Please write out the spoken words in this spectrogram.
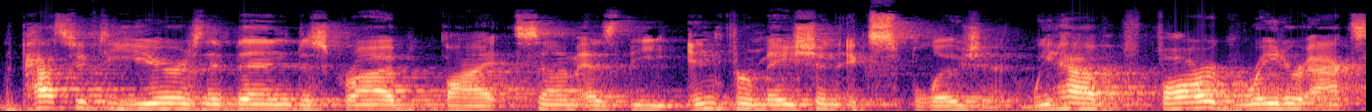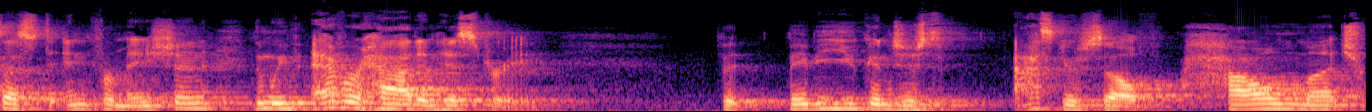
The past 50 years, they've been described by some as the information explosion. We have far greater access to information than we've ever had in history. But maybe you can just ask yourself how much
